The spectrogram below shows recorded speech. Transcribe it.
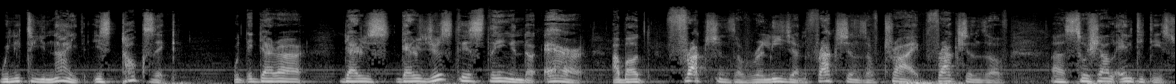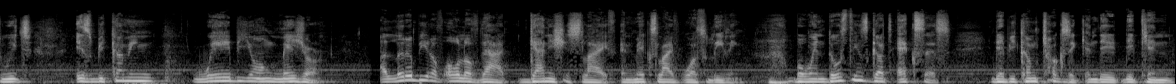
We need to unite. It's toxic. With- There, are, there, is, there is just this thing in the air about fractions of religion, fractions of tribe, fractions of uh, social entities, which is becoming way beyond measure. A little bit of all of that garnishes life and makes life worth living. But when those things got excess, they become toxic and they, they can,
